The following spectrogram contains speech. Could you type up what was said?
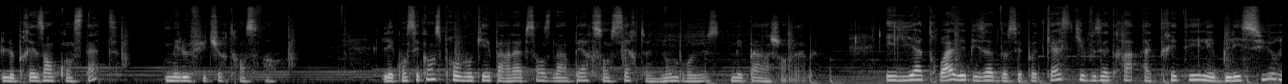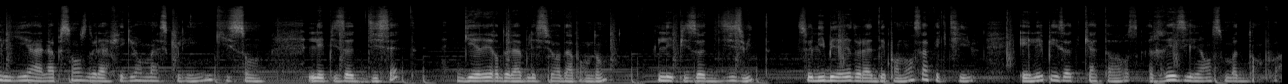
le présent constate, mais le futur transforme. Les conséquences provoquées par l'absence d'un père sont certes nombreuses, mais pas inchangeables. Il y a trois épisodes dans ce podcast qui vous aidera à traiter les blessures liées à l'absence de la figure masculine, qui sont l'épisode 17, Guérir de la blessure d'abandon, l'épisode 18, se libérer de la dépendance affective, et l'épisode 14, résilience mode d'emploi.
